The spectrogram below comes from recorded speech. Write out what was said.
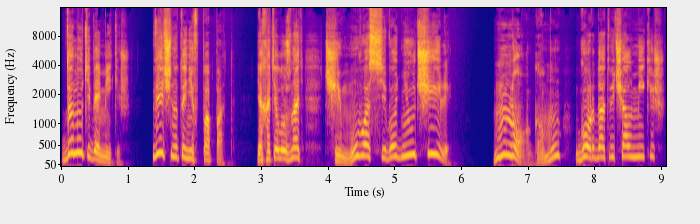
«Да ну тебя, Микиш! Вечно ты не в попад. Я хотел узнать, чему вас сегодня учили. Многому, — гордо отвечал Микиш.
